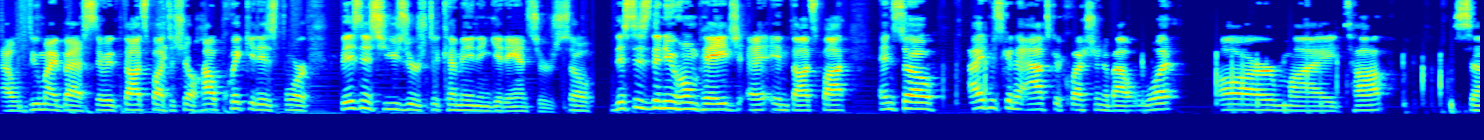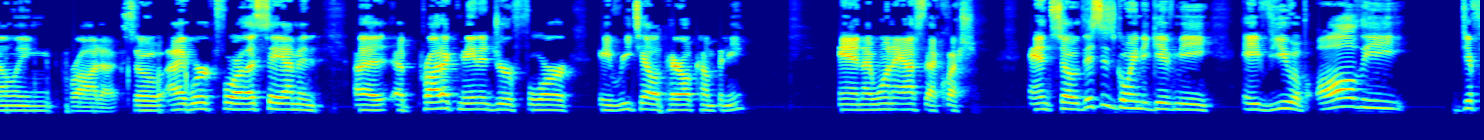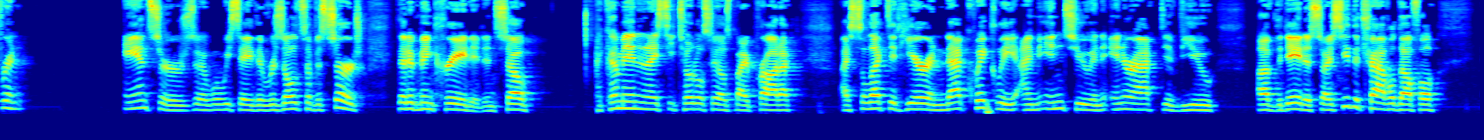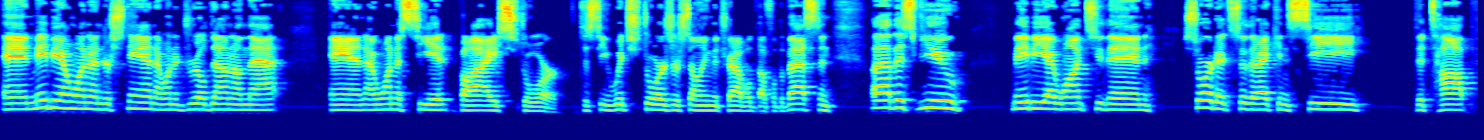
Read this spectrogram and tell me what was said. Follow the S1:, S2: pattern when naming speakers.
S1: I will do my best with ThoughtSpot to show how quick it is for business users to come in and get answers. So this is the new homepage uh, in ThoughtSpot. And so I'm just going to ask a question about what are my top selling products. So I work for, let's say I'm in a, a product manager for a retail apparel company, and I want to ask that question. And so this is going to give me a view of all the different answers, uh, what we say, the results of a search that have been created. And so I come in and I see total sales by product. I select it here, and that quickly I'm into an interactive view of the data. So I see the travel duffel, and maybe I want to understand, I want to drill down on that, and I want to see it by store to see which stores are selling the travel duffel the best. And uh, this view, maybe I want to then sort it so that I can see the top,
